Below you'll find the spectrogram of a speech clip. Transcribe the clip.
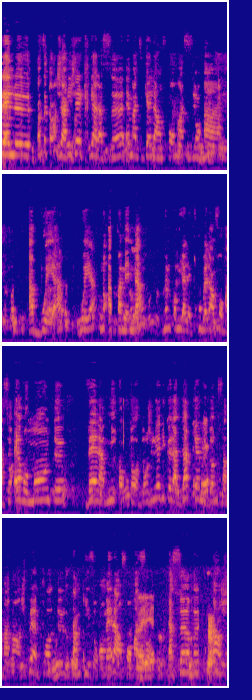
C'est le. Parce que quand j'arrive, j'ai écrit à la sœur, elle m'a dit qu'elle est en formation à, à Bouéa. Bouéa, non, à Pamenda. Même comme il y a les troubles, elle est en formation. Elle remonte vers la mi-octobre. Donc, je lui ai dit que la date qu'elle me donne, ça m'arrange. Peu importe le temps qu'ils auront, mais elle est en formation. La sœur euh, Blanche,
